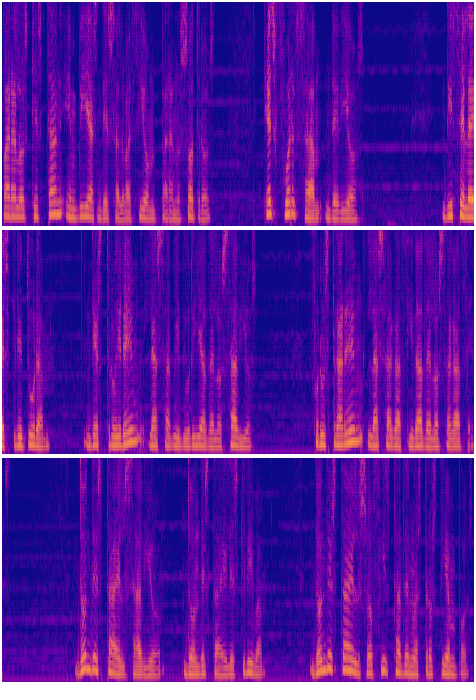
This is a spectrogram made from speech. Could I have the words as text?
para los que están en vías de salvación, para nosotros, es fuerza de Dios. Dice la Escritura, destruiré la sabiduría de los sabios, frustraré la sagacidad de los sagaces. ¿Dónde está el sabio? ¿Dónde está el escriba? ¿Dónde está el sofista de nuestros tiempos?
